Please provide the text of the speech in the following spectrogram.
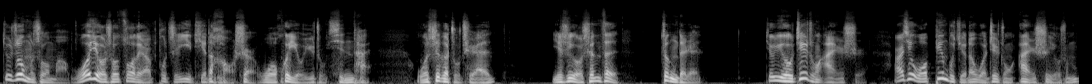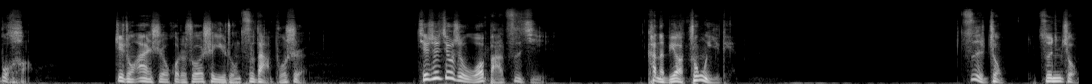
就这么说嘛，我有时候做点不值一提的好事我会有一种心态，我是个主持人，也是有身份证的人，就有这种暗示，而且我并不觉得我这种暗示有什么不好，这种暗示或者说是一种自大，不是，其实就是我把自己看得比较重一点。自重、尊重。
